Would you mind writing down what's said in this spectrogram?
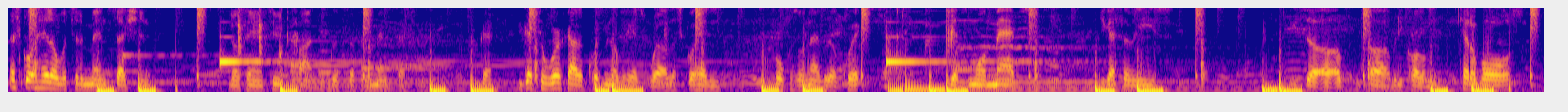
Let's go ahead over to the men's section. You know what I'm saying? See if we can find some good stuff in the men's section. Okay. You got your workout equipment over here as well. Let's go ahead and focus on that real quick. You got some more mats. You got some of these these uh, uh, uh what do you call them? Kettlebells,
